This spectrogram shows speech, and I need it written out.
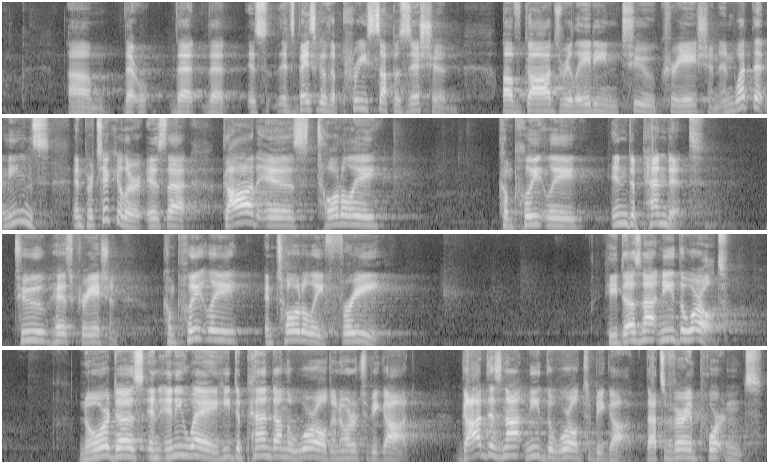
um, that, that, that is it's basically the presupposition of God's relating to creation. And what that means in particular is that God is totally, completely independent to his creation, completely and totally free. He does not need the world, nor does in any way he depend on the world in order to be God. God does not need the world to be God. That's a very important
